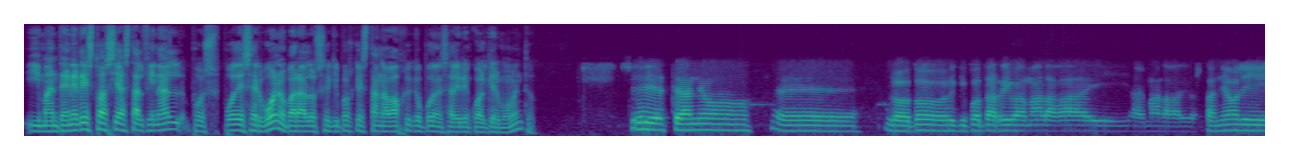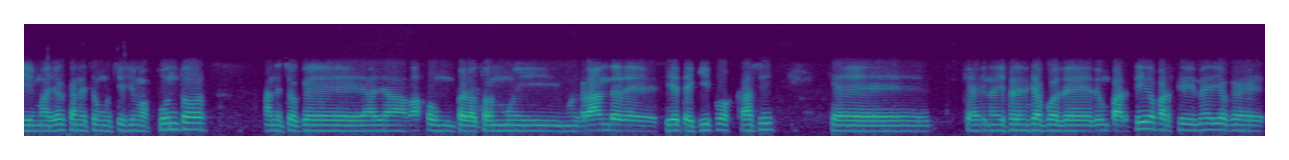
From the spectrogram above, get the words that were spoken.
y mantener esto así hasta el final, pues puede ser bueno para los equipos que están abajo y que pueden salir en cualquier momento. Sí, este año eh, los dos equipos de arriba, Málaga y ay, Málaga, digo, Español y Mallorca han hecho muchísimos puntos, han hecho que haya abajo un pelotón muy muy grande de siete equipos casi, que, que hay una diferencia pues de, de un partido, partido y medio que,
